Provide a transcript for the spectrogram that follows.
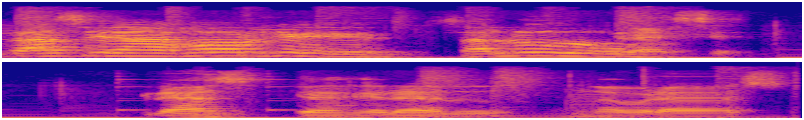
Gracias, Jorge. Saludos. Gracias. Gracias, Gerardo. Un abrazo.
